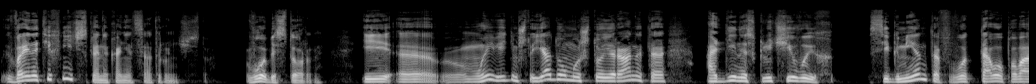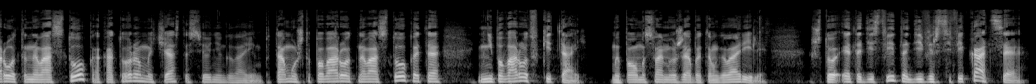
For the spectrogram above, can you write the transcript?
военно-техническое, наконец, сотрудничество в обе стороны. И э, мы видим, что я думаю, что Иран это один из ключевых сегментов вот того поворота на восток, о котором мы часто сегодня говорим. Потому что поворот на восток это не поворот в Китай. Мы, по-моему, с вами уже об этом говорили, что это действительно диверсификация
